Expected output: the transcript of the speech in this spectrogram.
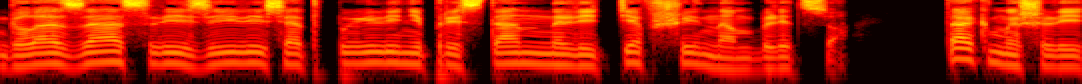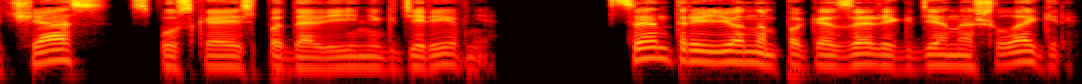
Глаза слезились от пыли, непрестанно летевшей нам в лицо. Так мы шли час, спускаясь по долине к деревне. В центре ее нам показали, где наш лагерь,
